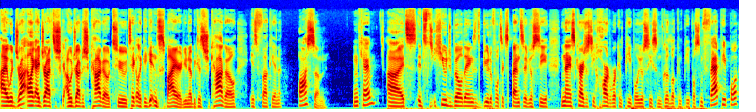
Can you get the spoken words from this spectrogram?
I would drive like I drive to I would drive to Chicago to take like get inspired you know because Chicago is fucking awesome Okay. Uh, it's it's huge buildings. It's beautiful. It's expensive. You'll see nice cars. You'll see hardworking people. You'll see some good-looking people. Some fat people.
